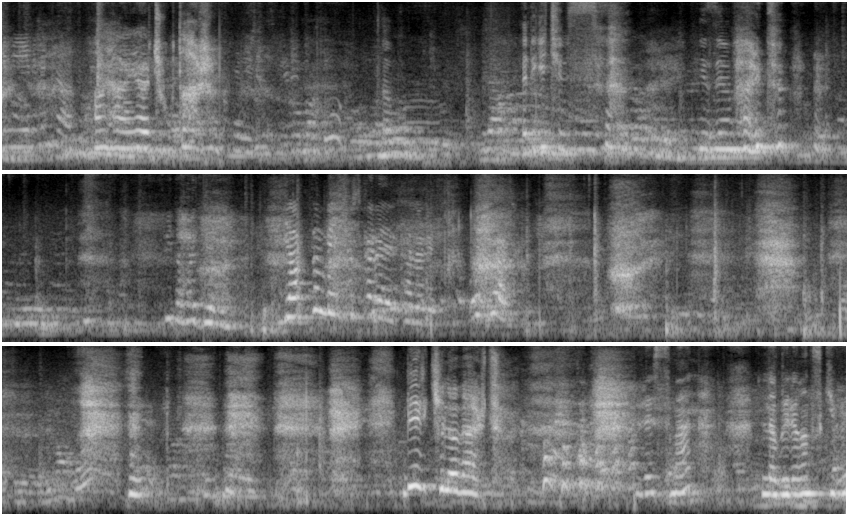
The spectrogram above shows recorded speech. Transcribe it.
Benim yeğenimin lazım. Ay her yer çok dar. Tamam. Hadi geçiniz. İzin verdim. Yaktım 500 kare kalori. Bir kilo verdim. Resmen labirent gibi.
